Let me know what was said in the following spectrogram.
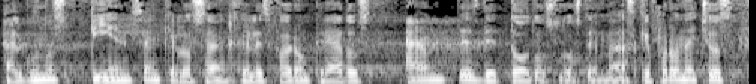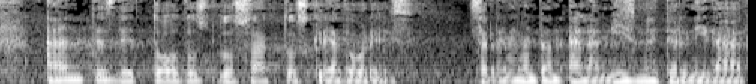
Algunos piensan que los ángeles fueron creados antes de todos los demás, que fueron hechos antes de todos los actos creadores. Se remontan a la misma eternidad.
